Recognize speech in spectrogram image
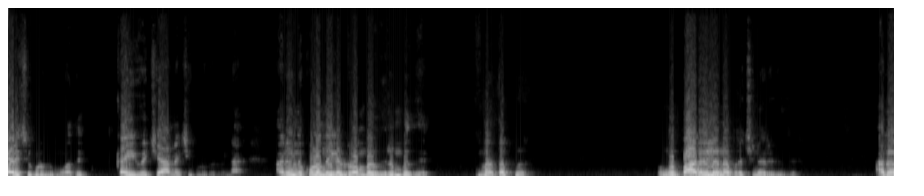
பரிசு கொடுக்கும்போது கை வச்சு அணைச்சி கொடுக்குறதில்ல. அது அந்த குழந்தைகள் ரொம்ப விரும்புது. என்ன தப்பு? உங்கள் பார்வையில் என்ன பிரச்சனை இருக்குது? அதை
